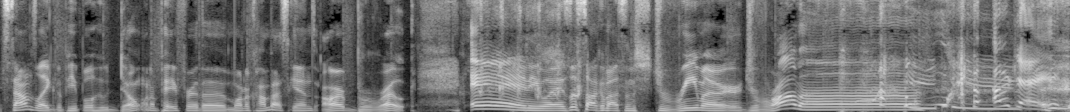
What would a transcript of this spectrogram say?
It sounds like the people who don't want to pay for the Mortal Kombat skins are broke. Anyways, let's talk about some streamer drama. okay.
